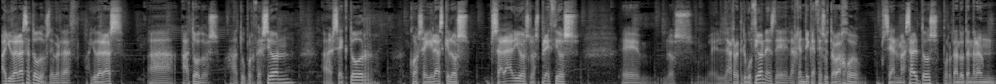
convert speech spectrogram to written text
ayudarás a todos, de verdad. Ayudarás a, a, todos. A tu profesión, al sector, conseguirás que los salarios, los precios, eh, las retribuciones de la gente que hace su trabajo sean más altos, por lo tanto tendrán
